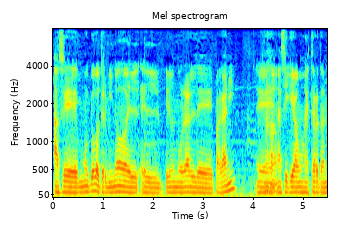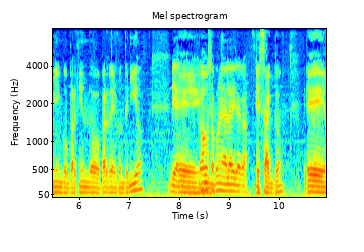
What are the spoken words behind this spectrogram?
hace muy poco terminó el, primer mural de Pagani. Así que vamos a estar también compartiendo parte del contenido. Bien, lo vamos a poner al aire acá. Exacto. Eh,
